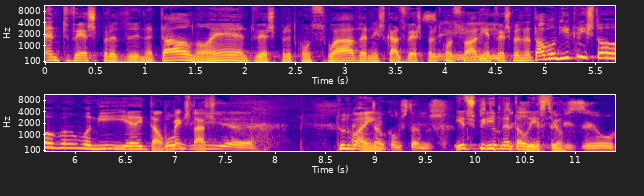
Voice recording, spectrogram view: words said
antevéspera de Natal, não é? Antevéspera de Consoada, neste caso véspera Sim. de Consoada e antevéspera de Natal. Bom dia, Cristóvão, bom dia. Então, Bom como é que estás? dia. Tudo bem? Então, como estamos? Esse espírito Estamos aqui natalício.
